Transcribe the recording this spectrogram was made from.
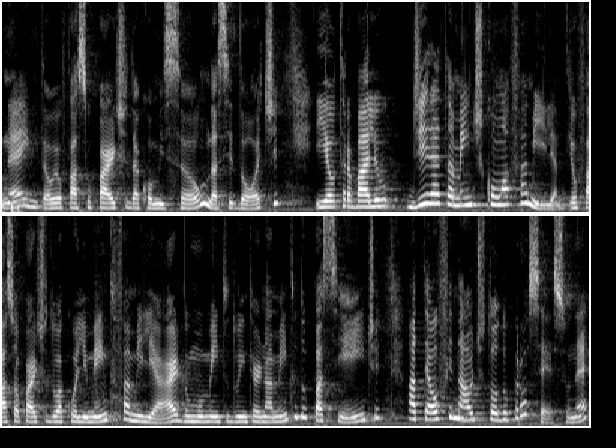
né? então eu faço parte da comissão da CIDOT e eu trabalho diretamente com a família. Eu faço a parte do acolhimento familiar, do momento do internamento do paciente até o final de todo o processo. Né?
